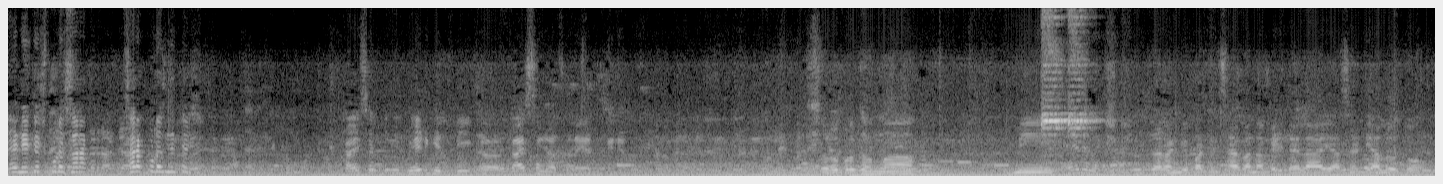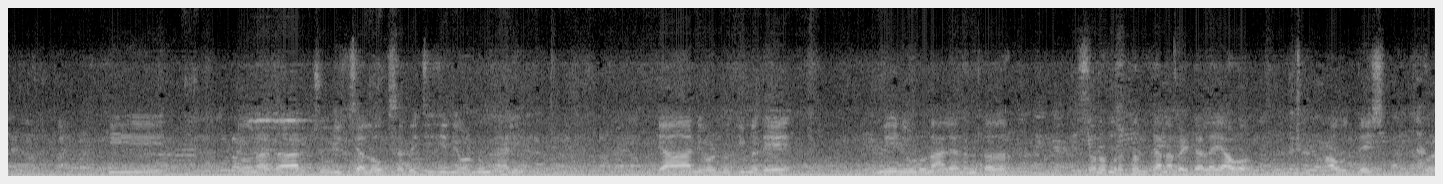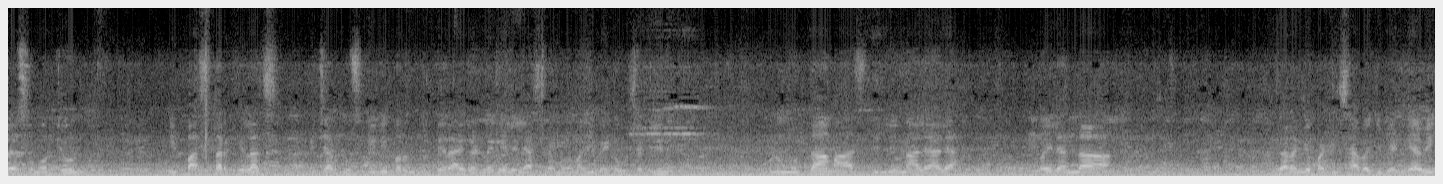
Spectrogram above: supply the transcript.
हे नितेश पुढे सरक सरक पुढे नितेश. काय सर तुम्ही भेट घेतली? काय संवाद झाला या ठिकाणी? सर्वप्रथम मी जरांगे पाटील साहेबांना भेटायला यासाठी आलो होतो की दोन हजार चोवीसच्या लोकसभेची जी निवडणूक झाली त्या निवडणुकीमध्ये मी निवडून आल्यानंतर सर्वप्रथम त्यांना भेटायला यावं हा उद्देश डोळ्यासमोर ठेवून मी पाच तारखेलाच विचारपूस केली परंतु ते रायगडला गेलेले असल्यामुळं माझी भेट होऊ शकली नाही. म्हणून मुद्दाम आज दिल्लीहून आल्या आल्या पहिल्यांदा जरांगे पाटील साहेबाची भेट घ्यावी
